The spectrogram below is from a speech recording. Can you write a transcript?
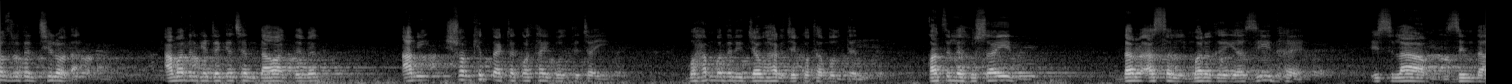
হজরতের ছিল না। আমাদেরকে ডেকেছেন, দাওয়াত দেবেন। আমি সংক্ষিপ্ত একটা কথাই বলতে চাই। মোহাম্মদ আলী জওহার যে কথা বলতেন, কাতলে হুসাইন, দর আসল মর্গ ইয়াজিদ হ্যাঁ ইসলাম জিন্দা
